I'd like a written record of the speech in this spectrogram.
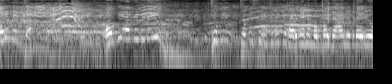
ഒരു minute. Okay everybody Tommy Tommy സ്റ്റേജിലേക്ക് വരുന്നതിന് മുമ്പ് ഞാനിവിടെ ഒരു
